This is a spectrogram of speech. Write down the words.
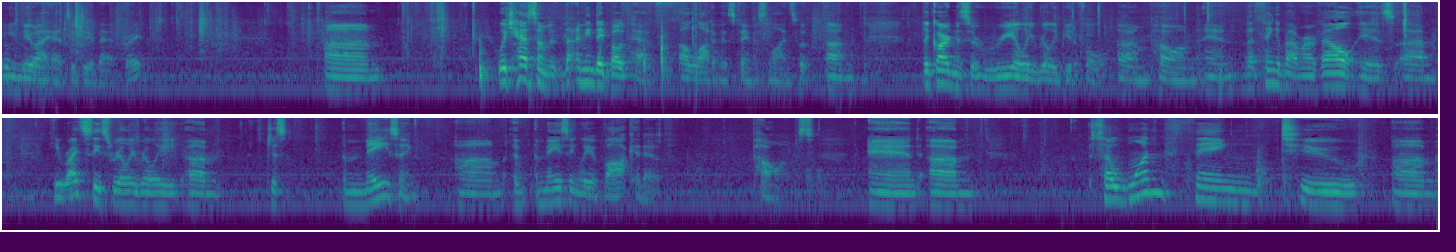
you knew I had to do that, right? Um, which has some. I mean, they both have a lot of his famous lines, but um, the garden is a really, really beautiful um, poem. And the thing about Marvell is um, he writes these really, really um, just amazing, um, amazingly evocative poems. And um, so one thing to um,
